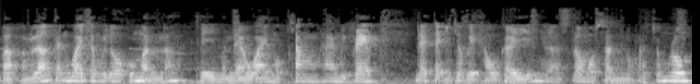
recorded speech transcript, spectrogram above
Và phần lớn cảnh quay trong video của mình đó, thì mình đều quay 120 frame để tiện cho việc hậu kỳ như là slow motion hoặc là chống rung.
